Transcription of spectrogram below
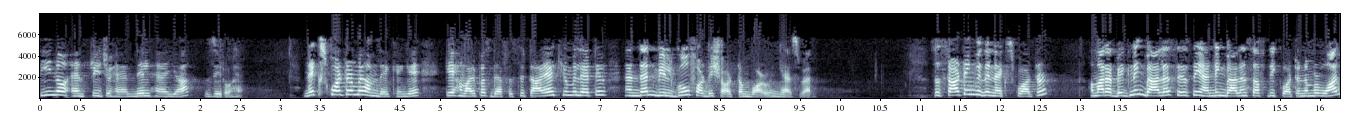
تینوں اینٹری جو ہے نل ہے یا زیرو ہے نیکسٹ کوارٹر میں ہم دیکھیں گے کہ ہمارے پاس ڈیفیسٹ آیا cumulative and then we'll go for the short term borrowing as well so starting with next quarter ہمارا beginning balance is the ending balance of the quarter number one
